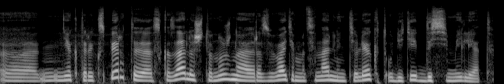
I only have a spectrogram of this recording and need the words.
э, некоторые эксперты сказали, что нужно развивать эмоциональный интеллект у детей до 7 лет.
